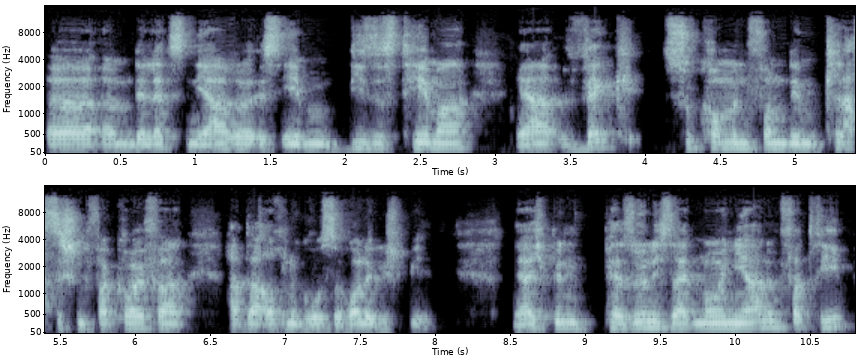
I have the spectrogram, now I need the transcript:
äh, ähm, der letzten Jahre ist eben dieses Thema, ja, wegzukommen von dem klassischen Verkäufer, hat da auch eine große Rolle gespielt. Ja, ich bin persönlich seit neun Jahren im Vertrieb,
